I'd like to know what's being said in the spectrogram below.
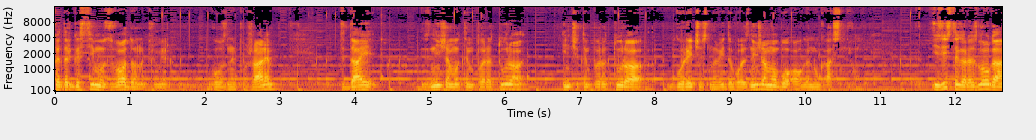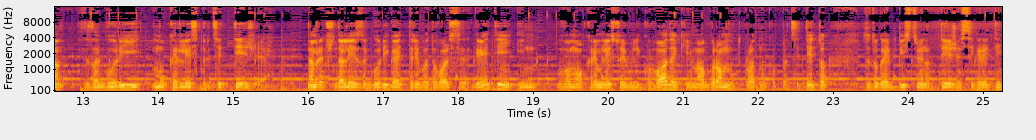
Kadar gasimo z vodo, naprimer gozdne požare, tedaj znižamo temperaturo in če temperaturo goreče snovi dovolj znižamo, bo ogenj ugasnil. Iz istega razloga zagori moker les precej teže. Namreč, da les zagori, ga je treba dovolj segreti in v mokrem lesu je veliko vode, ki ima ogromno toplotno kapaciteto, zato ga je bistveno teže segreti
